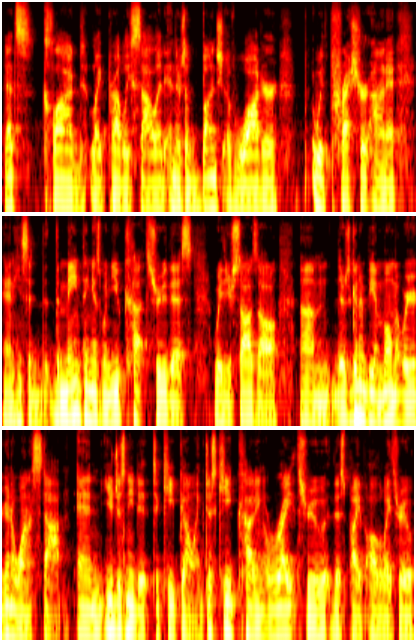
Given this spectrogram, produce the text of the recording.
that's clogged, like probably solid, and there's a bunch of water with pressure on it. And he said the main thing is when you cut through this with your sawzall, um, there's going to be a moment where you're going to want to stop, and you just need to, to, keep going. Just keep cutting right through this pipe all the way through.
